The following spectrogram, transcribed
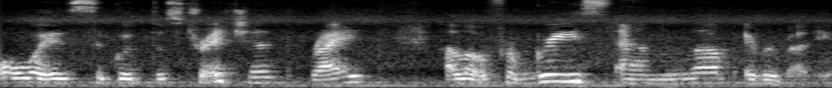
always good to stretch it, right? Hello from Greece and love everybody.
